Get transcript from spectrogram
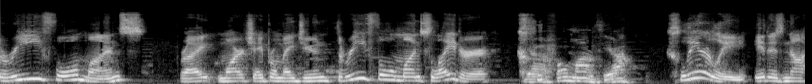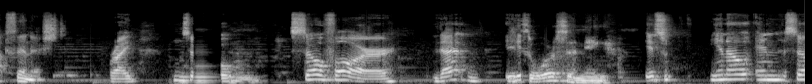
three full months, right? March, April, May, June. Three full months later, Yeah, four months. Yeah. clearly it is not finished, right? So, Mm. so far, that It's worsening. it's you know and so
